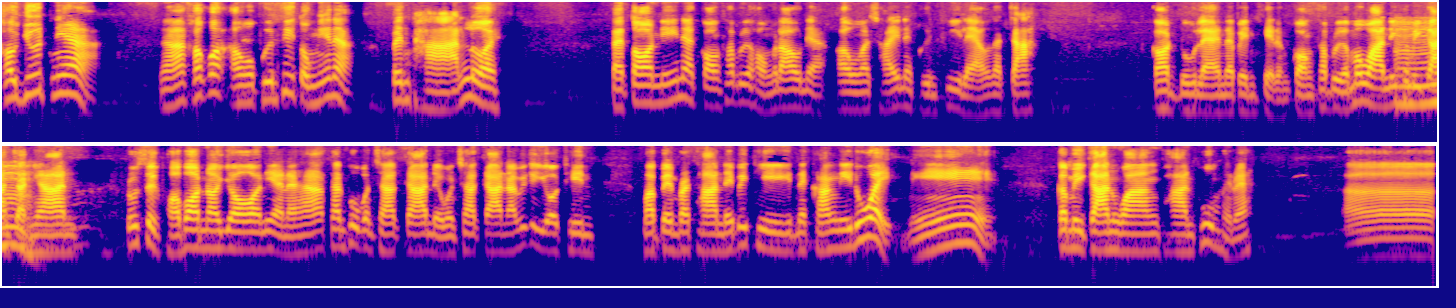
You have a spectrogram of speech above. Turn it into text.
เขายึดเนี่ยนะเขาก็เอาพื้นที่ตรงนี้เนี่ยเป็นฐานเลย แต่ตอนนี้เนี่ยกองทัพเรือของเราเนี่ยเอามาใช้ในพื้นที่แล้วนะจ๊ะ ก็ดูแลในเป็นเขตของกองทัพเรือเมื่อวานนี้ก็มีการจัดงาน รู้สึกผบนยเนี่ยนะฮะท่านผู้บัญชาการหน่วยบัญชาการนาวิกโยธิน มาเป็นประธานในพิธีในครั้งนี้ด้วยนี่ก็มีการวางพานพุ่มเห็นไหมเออ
